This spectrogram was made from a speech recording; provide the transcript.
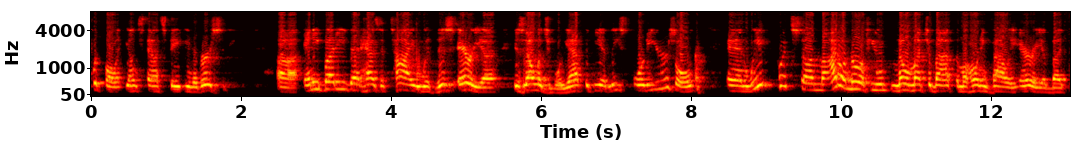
football at Youngstown State University. Uh, anybody that has a tie with this area is eligible. You have to be at least 40 years old. And we've put some, I don't know if you know much about the Mahoning Valley area, but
